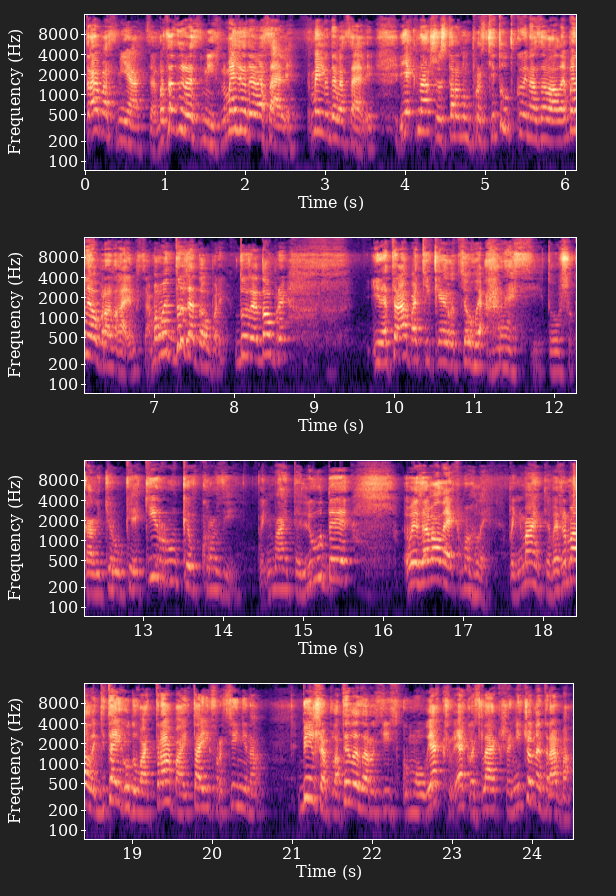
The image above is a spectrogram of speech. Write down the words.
Треба сміятися, бо це дуже смішно. Ми люди веселі. Ми люди веселі. Як нашу сторону проституткою називали, ми не ображаємося. Бо ми дуже добрі, дуже добрі. І не треба тільки оцього агресії, тому що кажуть руки, які руки в крові. Понімаєте, люди виживали як могли. Понімаєте, виживали, дітей годувати треба, і та їх Єфросініна. Більше платили за російську мову, як, якось легше, нічого не треба.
